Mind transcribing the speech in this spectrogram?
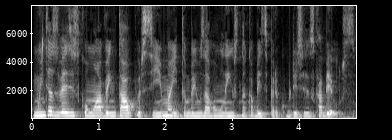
muitas vezes com um avental por cima e também usavam lenço na cabeça para cobrir seus cabelos.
